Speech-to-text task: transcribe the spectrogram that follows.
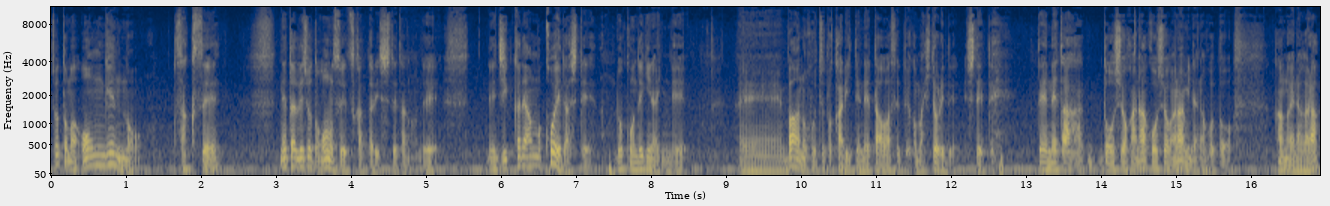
ちょっとまあ音源の作成ネタでちょっと音声使ったりしてたのでで実家であんま声出して録音できないんで、えー、バーの方ちょっと借りてネタ合わせというか、まあ、人でしてて。でネタどうしようかなこうしようかなみたいなことを考えながら、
